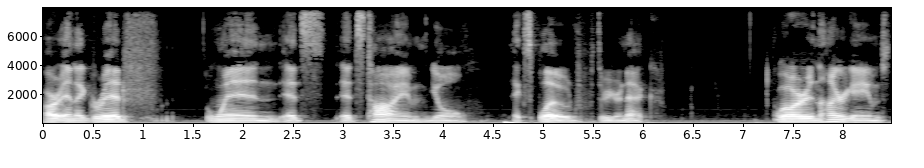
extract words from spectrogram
are in a grid f- when it's it's time, you'll explode through your neck. Or in the Hunger Games,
